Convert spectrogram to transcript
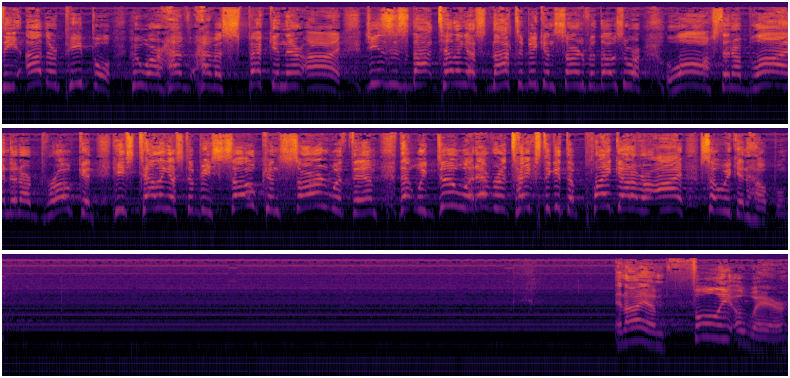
the other people who are have, have a speck in their eye. Jesus is not telling us not to be concerned for those who are lost and are blind and are broken. He's telling us to be so concerned with them that we do whatever it takes to get the plank out of our eye so we can help them. And I am fully aware,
